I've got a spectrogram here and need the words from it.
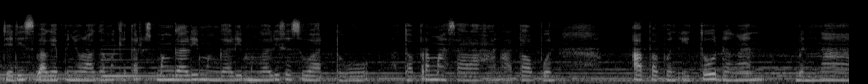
Jadi sebagai penyuluh agama kita harus menggali, menggali, menggali sesuatu atau permasalahan ataupun apa pun itu dengan benar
